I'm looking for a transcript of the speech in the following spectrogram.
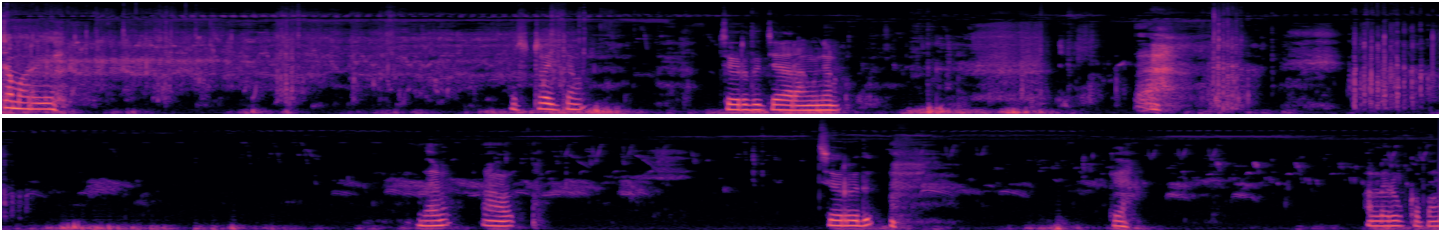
ചമാറി സ്ട്രൈക്കാണ് ചെറുത് ചേറാൻ കുഞ്ഞാണ്. ഇതാണ് ആ ചെറുത്. ഓക്കെ. നല്ലൊരു ഉക്കപ്പം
